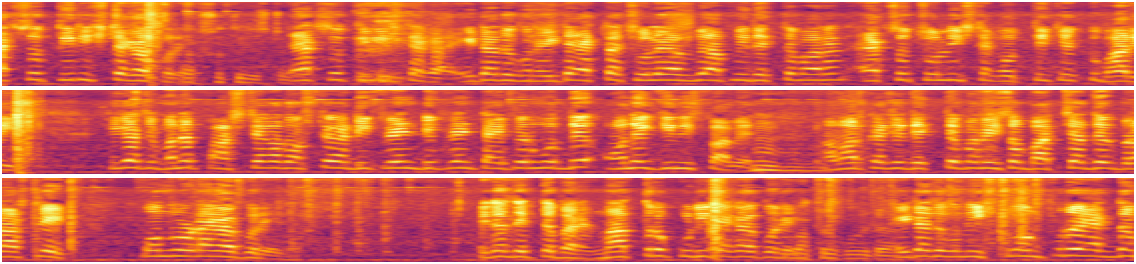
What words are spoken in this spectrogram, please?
একশো তিরিশ টাকা করে। একশো তিরিশ টাকা। এটা দেখুন এটা একটা চলে আসবে আপনি দেখতে পারেন একশো চল্লিশ টাকা ওর থেকে একটু ভারী। ঠিক আছে? মানে পাঁচ টাকা দশ টাকা ডিফারেন্ট ডিফারেন্ট টাইপের মধ্যে অনেক জিনিস পাবেন। আমার কাছে দেখতে পারেন এইসব বাচ্চাদের ব্রাসলেট পনেরো টাকা করে। এটা দেখতে পারেন মাত্র কুড়ি টাকা করে। এটা দেখুন স্টোন পুরো একদম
